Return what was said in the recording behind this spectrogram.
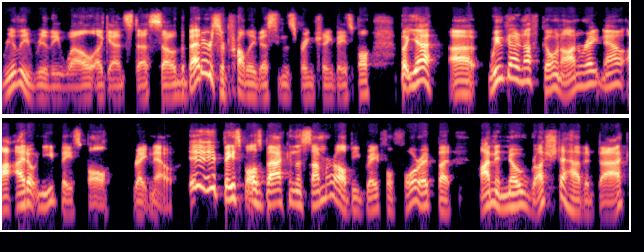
really, really well against us. So the betters are probably missing the spring training baseball. But yeah, uh, we've got enough going on right now. I, I don't need baseball right now. If baseball's back in the summer, I'll be grateful for it, but I'm in no rush to have it back.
